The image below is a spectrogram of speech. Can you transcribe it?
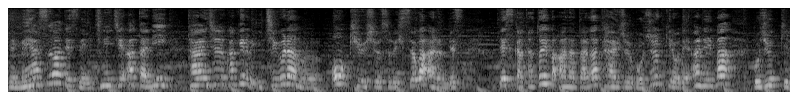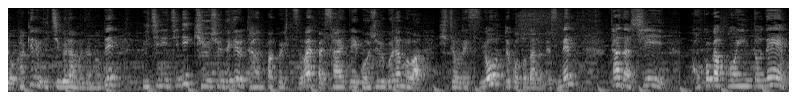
で目安はですね1日あたり体重 ×1g を吸収する必要があるんです。ですから例えばあなたが体重50キロであれば50キロ ×1g なので1日に吸収できるタンパク質はやっぱり最低 50g は必要ですよということになるんですね。ただしここがポイントで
